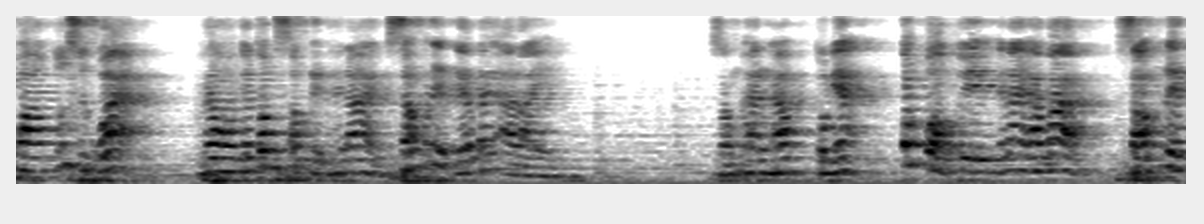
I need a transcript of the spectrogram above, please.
ความรู้สึกว่า เราจะต้องสำเร็จให้ได้สำเร็จแล้วได้อะไรสำคัญครับตรงเนี้ย ต้องบอกตัวเองก็ได้ครับว่าสำเร็จ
